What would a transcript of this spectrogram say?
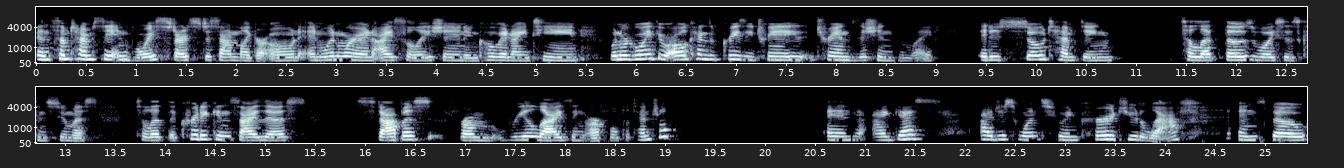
And sometimes Satan's voice starts to sound like our own. And when we're in isolation and COVID 19, when we're going through all kinds of crazy tra- transitions in life, it is so tempting to let those voices consume us, to let the critic inside us stop us from realizing our full potential. And I guess I just want to encourage you to laugh. And so,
